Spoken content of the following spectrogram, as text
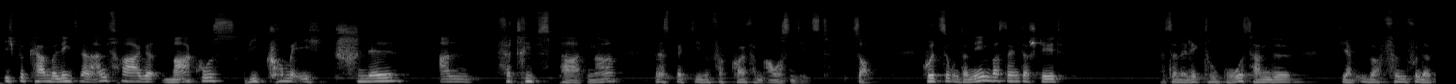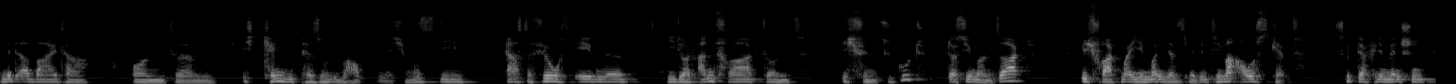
Ich bekam bei LinkedIn eine Anfrage, Markus, wie komme ich schnell an Vertriebspartner, respektive Verkäufer im Außendienst? So, kurz zum Unternehmen, was dahinter steht. Das ist ein Elektro-Großhandel. Die haben über 500 Mitarbeiter und ähm, ich kenne die Person überhaupt nicht. Und das ist die erste Führungsebene, die dort anfragt. Und ich finde es gut, dass jemand sagt, ich frage mal jemanden, der sich mit dem Thema auskennt. Es gibt ja viele Menschen,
